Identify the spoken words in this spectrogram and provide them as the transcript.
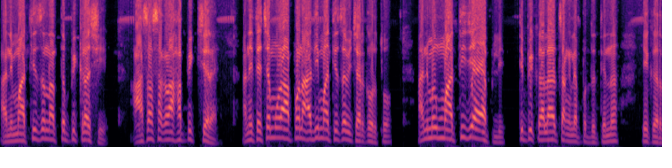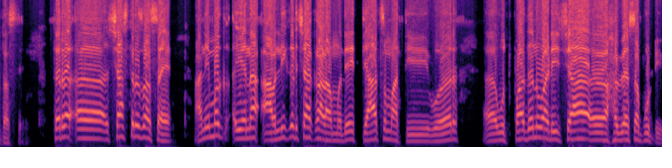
आणि मातीचं नातं पिकाशी. असा सगळा हा पिक्चर आहे. आणि त्याच्यामुळे आपण आधी मातीचा विचार करतो. आणि मग माती जी आहे आपली ती पिकाला चांगल्या पद्धतीनं हे करत असते. तर शास्त्रच असं आहे. आणि मग येणा अलीकडच्या काळामध्ये त्याच मातीवर उत्पादन वाढीच्या हव्यासापोटी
